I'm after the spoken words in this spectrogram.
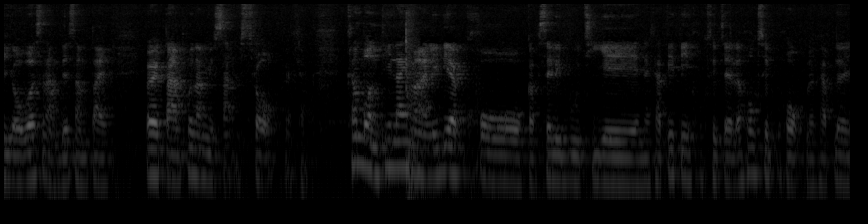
ตี over สนามด้วยซ้ำไป ก็เลยตามผู้นำอยู่ 3 stroke นะครับข้างบนที่ไล่มาลิเดียโคกับเซลีนบูติเยนะครับที่ตี 67 และ 66 นะครับเลย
